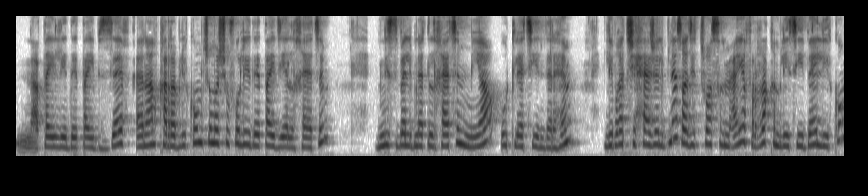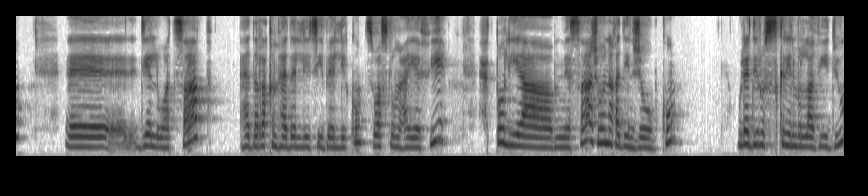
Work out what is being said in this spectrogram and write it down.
نعطي les détails بزاف. أنا نقرب لكم نتوما شوفوا les détails ديال الخاتم. بالنسبة لبنات الخاتم 130 درهم. اللي بغات شي حاجة البنات غادي تتواصل معايا في الرقم اللي تيبان لكم آه ديال الواتساب. هذا الرقم هذا اللي تيبان لكم. تواصلوا معايا فيه. حطوا لي message وأنا غادي نجاوبكم. ولا ديروا screen من la vidéo.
